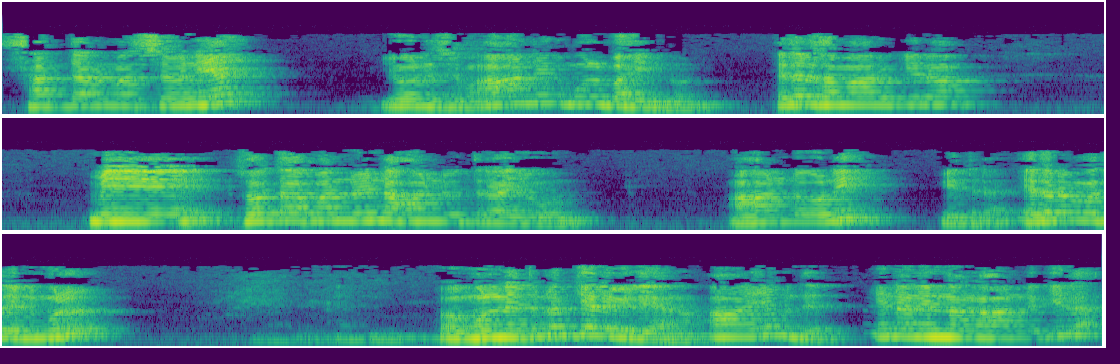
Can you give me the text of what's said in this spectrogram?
සද්ධර්මශ්‍යවනයයි යෝනිසම. ආනෙක මුල් බහින්නොන් එදර සමාරු කියෙනවා මේ සෝතාපන්වෙන් අහන්ඩ විතරයෝන් අහන්ඩෝනි විතර එතරම දෙන්න මුල් මුල් නැතුන කෙලවිල යන ආයමද එන එන්නම් අහන්ඩ කියලා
